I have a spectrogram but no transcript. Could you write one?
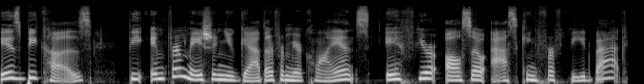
is because the information you gather from your clients, if you're also asking for feedback,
